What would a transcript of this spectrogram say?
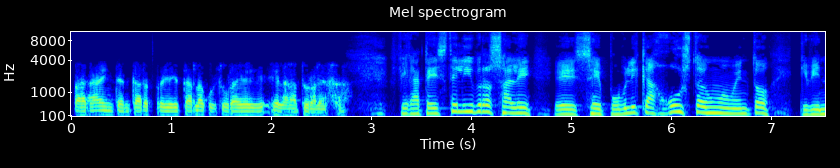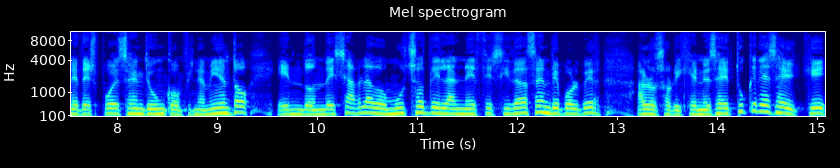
para intentar proyectar la cultura y, la naturaleza. Fíjate, este libro sale, eh, se publica justo en un momento que viene después eh, de un confinamiento en donde se ha hablado mucho de la necesidad eh, de volver a los orígenes. ¿Tú crees que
